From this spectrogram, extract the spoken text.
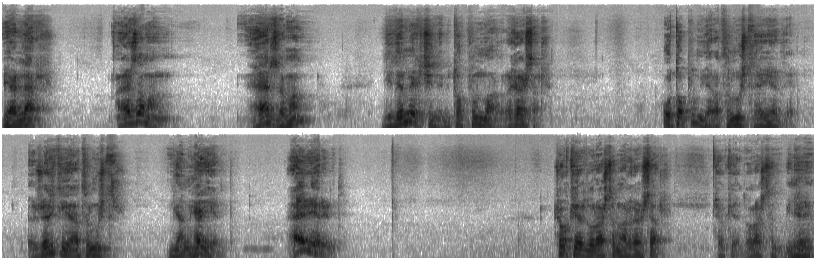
Yerler. Her zaman her zaman yedirmek için de bir toplum vardır arkadaşlar. O toplum yaratılmıştır her yerde. Özellikle yaratılmıştır. Dünyanın her yerinde. Her yerinde. Çok kere dolaştım arkadaşlar. Çok kere dolaştım. Bilirim.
